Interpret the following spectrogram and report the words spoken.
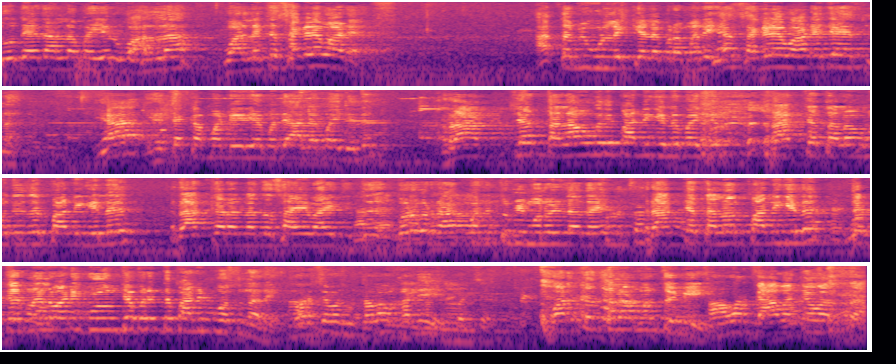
तो त्याच्यात आला पाहिजे. वाल्ला वाल्ल्याच्या सगळ्या वाड्या. आता मी उल्लेख केल्याप्रमाणे ह्या सगळ्या वाड्या ज्या आहेत ना ह्या ह्याच्या कमांड एरियामध्ये आल्या पाहिजे रातच्या तलावामध्ये पाणी गेलं पाहिजे. रातच्या तलावामध्ये जर पाणी गेलं तर साहेब आहे तिथं. बरोबर रातवाले तुम्ही मनोज दादा आहे. रातच्या तलावात पाणी गेलं तर कर्नलवाडी गुळूंच्या पर्यंत पाणी पोहोचणार आहे. वर्षापासून तलाव खाली वरचा तलाव म्हणतोय मी. गावाच्या वरचा.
